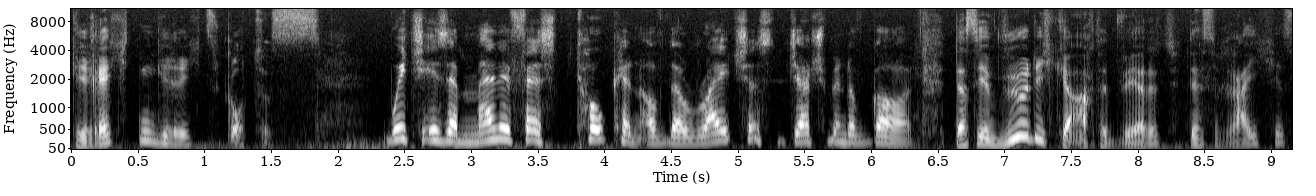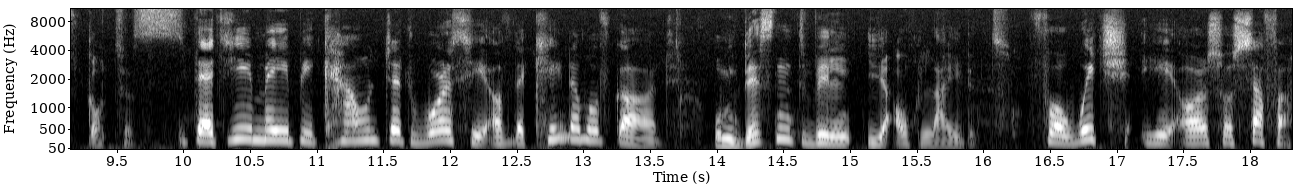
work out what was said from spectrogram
gerechten Gerichts Gottes, which is a manifest token of the righteous judgment of God dass ihr würdig geachtet werdet des Reiches Gottes, that ye may be counted worthy of the kingdom of God um dessen Willen ihr auch leidet. for which ye also suffer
